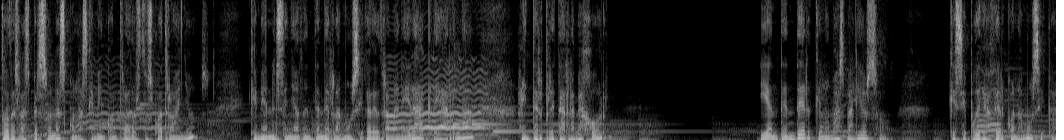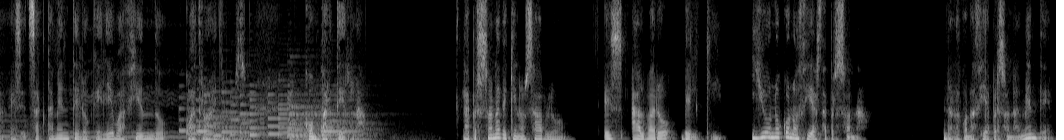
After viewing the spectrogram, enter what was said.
Todas las personas con las que me he encontrado estos cuatro años, que me han enseñado a entender la música de otra manera, a crearla, a interpretarla mejor y entender que lo más valioso que se puede hacer con la música es exactamente lo que llevo haciendo cuatro años, compartirla. La persona de quien os hablo es Álvaro Belki. Yo no conocía a esta persona, no la conocía personalmente.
